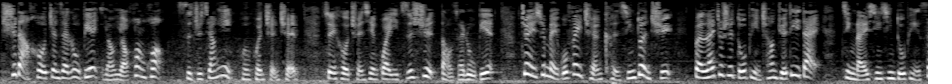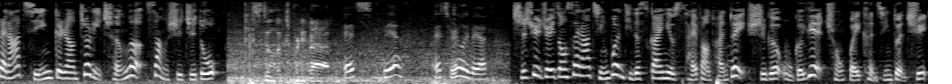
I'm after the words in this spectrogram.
施打后站在路边摇摇晃晃，四肢僵硬，昏昏沉沉，最后呈现怪异姿势倒在路边。这也是美国费城肯辛顿区，本来就是毒品猖獗地带，近来新兴毒品塞拉嗪更让这里成了丧尸之都。Still looks pretty bad. It's yeah, it's really bad. 持续追踪赛拉嗪问题的 Sky News 采访团队，时隔五个月重回肯辛顿区，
